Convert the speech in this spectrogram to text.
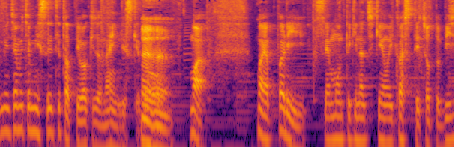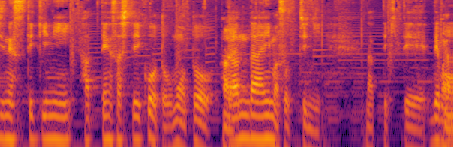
めちゃめちゃ見据えてたっていうわけじゃないんですけど、うん。まあ、まあやっぱり専門的な知見を生かしてちょっとビジネス的に発展させていこうと思うと、はい。だんだん今そっちになってきてでもや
